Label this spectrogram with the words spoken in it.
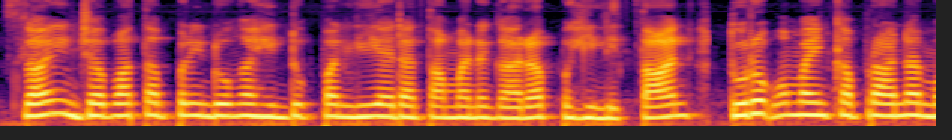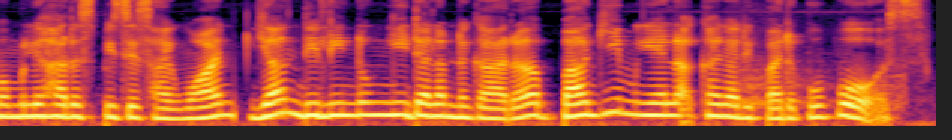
selain Jabatan Perlindungan Hidupan Liar dan Taman Negara Perhilitan turut memainkan peranan memelihara spesies haiwan yang dilindungi dalam negara bagi mengelakkan daripada pupus.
